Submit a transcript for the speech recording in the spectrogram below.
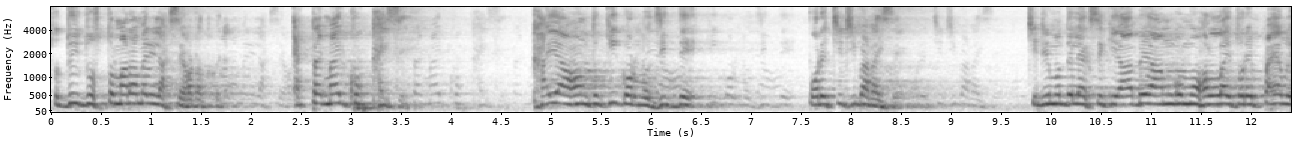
তো দুই দোস্ত মারামারি লাগছে হঠাৎ করে। একটা মায়ের খুব খাইছে। খাইয়া হন তো কি করব জিদ্দে? পরে চিঠি পাঠাইছে চিঠির মধ্যে লেখছে কি, আবে আমগো মহল্লায় তোরে পায়ালো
